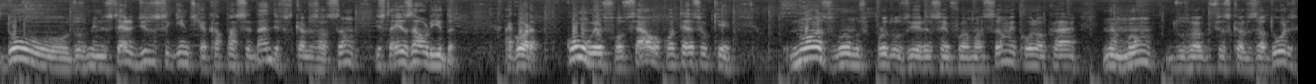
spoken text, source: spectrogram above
do, dos ministérios diz o seguinte, que a capacidade de fiscalização está exaurida. Agora, com o e-social acontece o quê? Nós vamos produzir essa informação e colocar na mão dos órgãos fiscalizadores,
